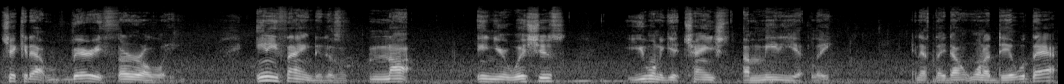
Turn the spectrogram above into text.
Check it out very thoroughly. Anything that is not in your wishes, you want to get changed immediately. And if they don't want to deal with that,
